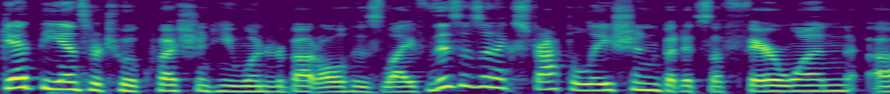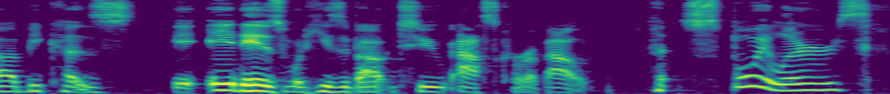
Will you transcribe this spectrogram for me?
get the answer to a question he wondered about all his life. This is an extrapolation, but it's a fair one uh, because it is what he's about to ask her about. Spoilers.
